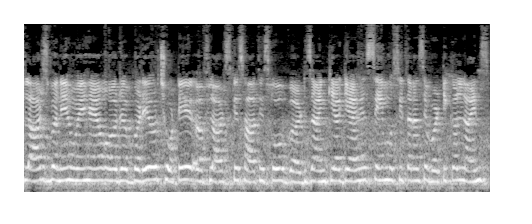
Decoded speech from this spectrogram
फ्लावर्स बने हुए हैं और बड़े और छोटे फ्लावर्स के साथ इसको डिज़ाइन किया गया है। सेम उसी तरह से वर्टिकल लाइंस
